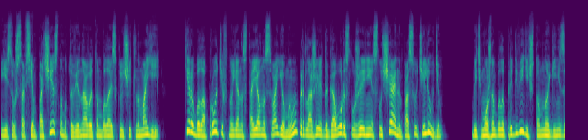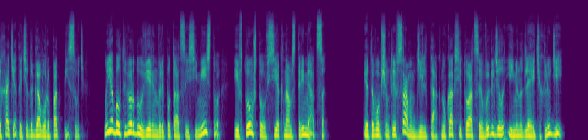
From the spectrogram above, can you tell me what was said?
Если уж совсем по-честному, то вина в этом была исключительно моей. Кира была против, но я настоял на своем, и мы предложили договоры служения случайным, по сути, людям. Ведь можно было предвидеть, что многие не захотят эти договоры подписывать. Но я был твердо уверен в репутации семейства и в том, что все к нам стремятся. Это, в общем-то, и в самом деле так, но как ситуация выглядела именно для этих людей?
